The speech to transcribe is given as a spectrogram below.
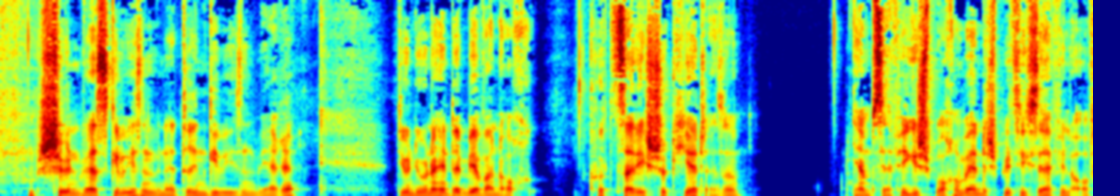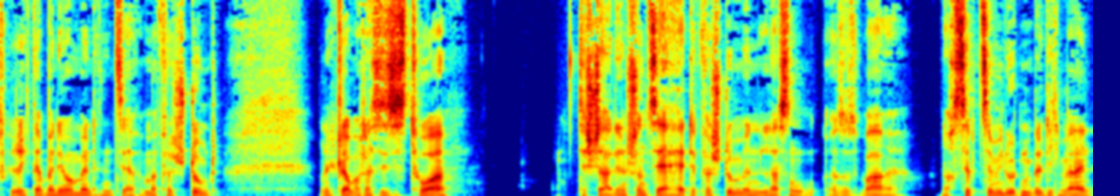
schön wäre es gewesen, wenn er drin gewesen wäre. Die Unioner hinter mir waren auch kurzzeitig schockiert. Also, die haben sehr viel gesprochen während des Spiels, sich sehr viel aufgeregt, aber in dem Moment sind sie einfach mal verstummt. Und ich glaube auch, dass dieses Tor das Stadion schon sehr hätte verstummen lassen. Also es war nach 17 Minuten, bilde ich mir ein.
